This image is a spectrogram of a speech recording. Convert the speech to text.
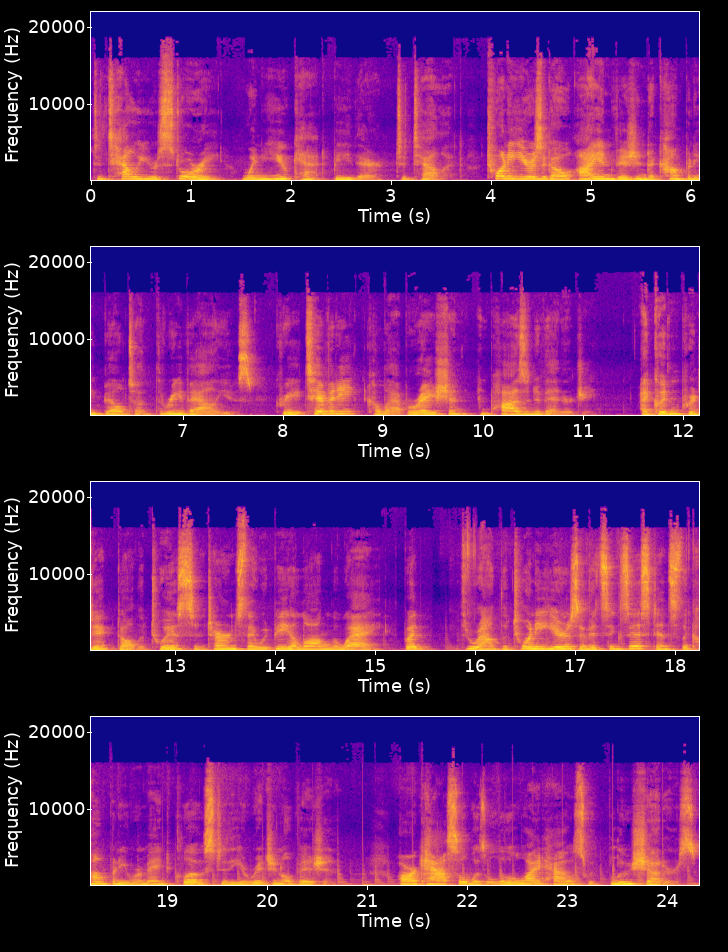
to tell your story when you can't be there to tell it. 20 years ago, I envisioned a company built on three values creativity, collaboration, and positive energy. I couldn't predict all the twists and turns there would be along the way, but throughout the 20 years of its existence, the company remained close to the original vision. Our castle was a little white house with blue shutters,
